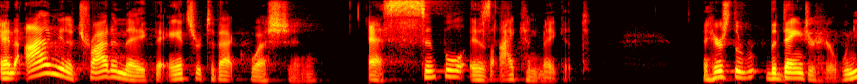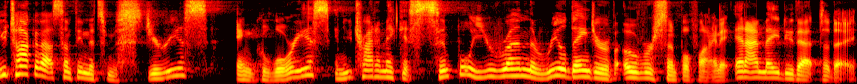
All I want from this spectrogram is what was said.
And I'm going to try to make the answer to that question as simple as I can make it. Now, here's the, the danger here. When you talk about something that's mysterious and glorious and you try to make it simple, you run the real danger of oversimplifying it. And I may do that today.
